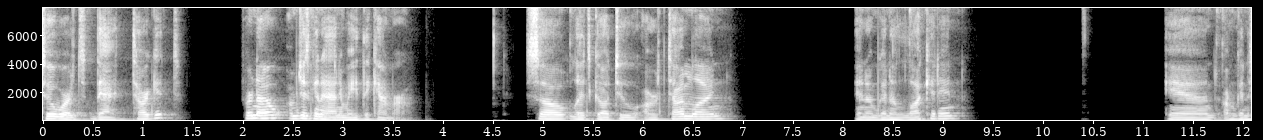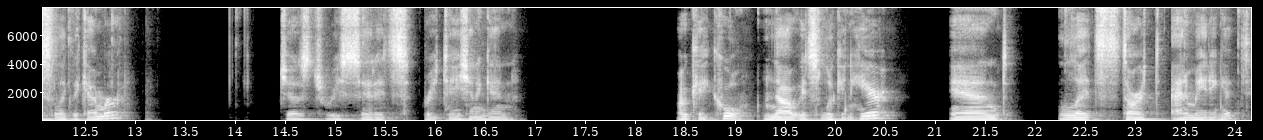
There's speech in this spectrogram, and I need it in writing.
towards that target. For now, I'm just going to animate the camera. So let's go to our timeline and I'm going to lock it in. And I'm going to select the camera. Just reset its rotation again. Okay, cool. Now it's looking here and let's start animating it.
